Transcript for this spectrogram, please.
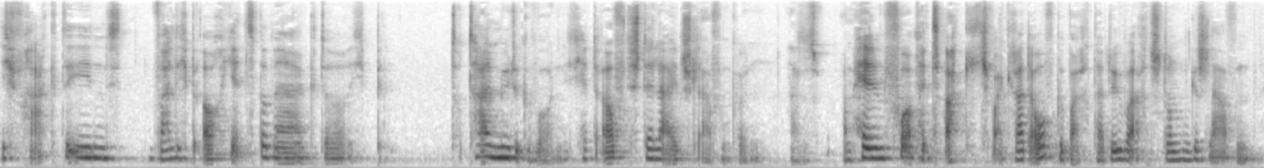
ich fragte ihn, weil ich auch jetzt bemerkte, ich bin total müde geworden. Ich hätte auf der Stelle einschlafen können. Also am hellen Vormittag. Ich war gerade aufgewacht, hatte über acht Stunden geschlafen.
